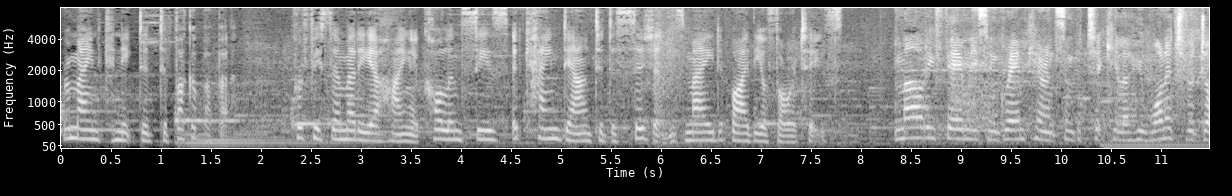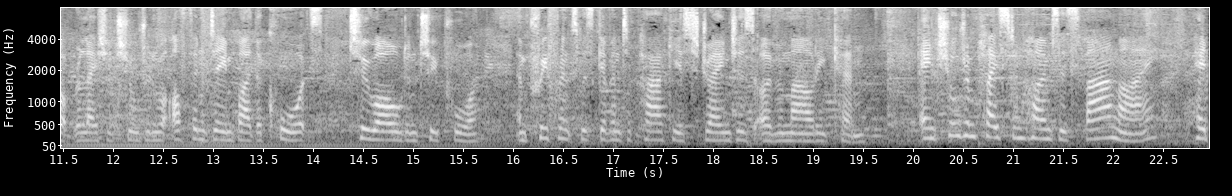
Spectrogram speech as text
remained connected to whakapapa? Professor Maria Haenga Collins says it came down to decisions made by the authorities. Maori families and grandparents in particular who wanted to adopt related children were often deemed by the courts too old and too poor, and preference was given to Pākehā strangers over Maori kin. And children placed in homes as whāngai had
